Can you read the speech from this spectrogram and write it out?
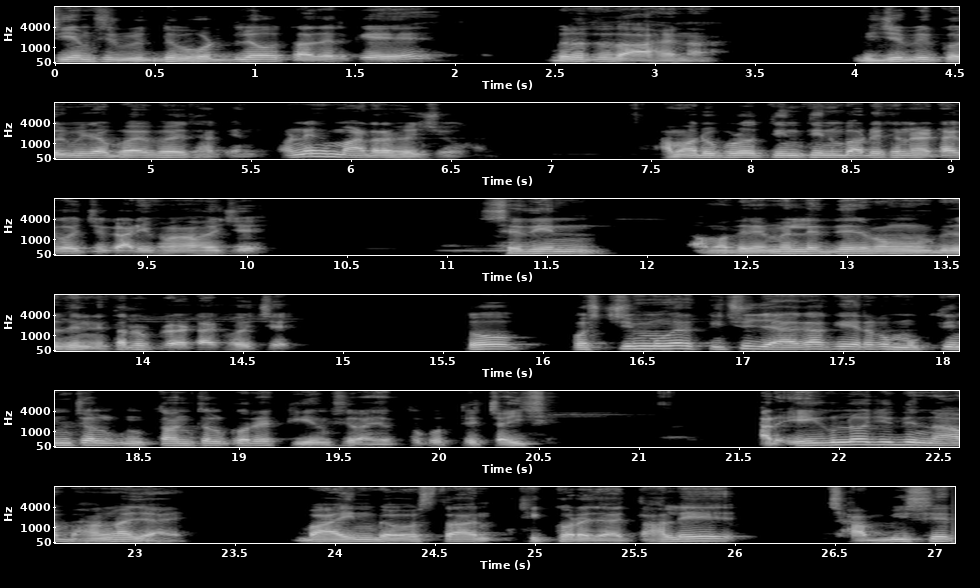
টিএমসির বিরুদ্ধে ভোট দিলেও তাদেরকে বেরোতে দেওয়া হয় না। বিজেপির কর্মীরা ভয়ে ভয়ে থাকেন। অনেক মার্ডার হয়েছে ওখানে। আমার উপরেও তিন তিনবার এখানে অ্যাটাক হয়েছে, গাড়ি ভাঙা হয়েছে। সেদিন আমাদের এমএলএদের এবং বিরোধী নেতার উপরে অ্যাটাক হয়েছে। তো পশ্চিমবঙ্গের কিছু জায়গাকে এরকম মুক্তাঞ্চল মুক্তাঞ্চল করে টিএমসি রাজত্ব করতে চাইছে। আর এইগুলো যদি না ভাঙা যায় বা আইন ব্যবস্থা ঠিক করা যায়, তাহলে ছাব্বিশের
